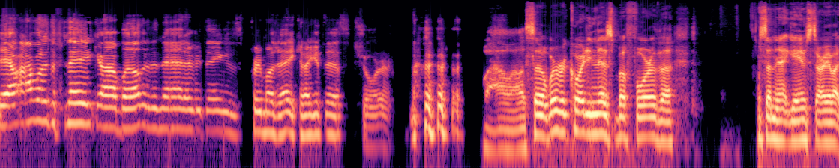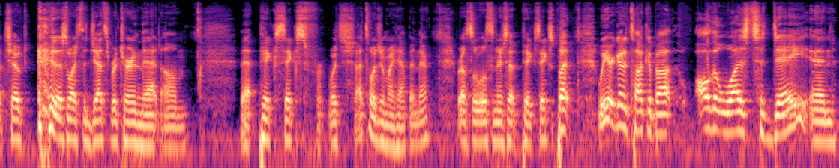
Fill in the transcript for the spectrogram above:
yeah, I wanted the snake, uh, but other than that, everything is pretty much. Hey, can I get this? Sure. Wow, wow. So we're recording this before the Sunday night game started. About choked. Just watched the Jets return that um that pick six, for, which I told you might happen there. Russell Wilson intercept pick six. But we are going to talk about all that was today, and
